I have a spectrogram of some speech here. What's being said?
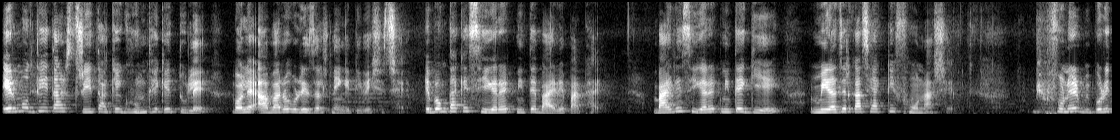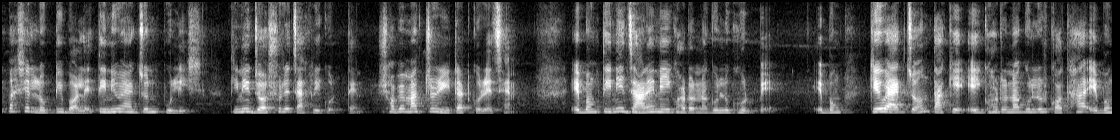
এর মধ্যেই তার স্ত্রী তাকে ঘুম থেকে তুলে বলে, আবারও রেজাল্ট নেগেটিভ এসেছে। এবং তাকে সিগারেট নিতে বাইরে পাঠায়। বাইরে সিগারেট নিতে গিয়ে মিরাজের কাছে একটি ফোন আসে। ফোনের বিপরীত পাশের লোকটি বলে, তিনিও একজন পুলিশ। তিনি যশোরে চাকরি করতেন। সবে মাত্র রিটায়ার করেছেন। এবং তিনি জানেন এই ঘটনাগুলো ঘটবে। এবং কেউ একজন তাকে এই ঘটনাগুলোর কথা এবং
